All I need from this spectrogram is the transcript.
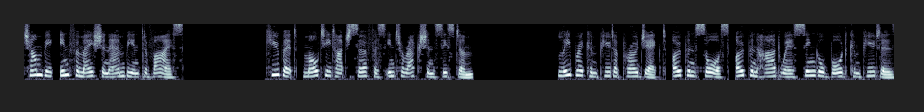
Chumby – information ambient device. Cubit – multi-touch surface interaction system. Libre Computer Project – open source, open hardware single-board computers.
